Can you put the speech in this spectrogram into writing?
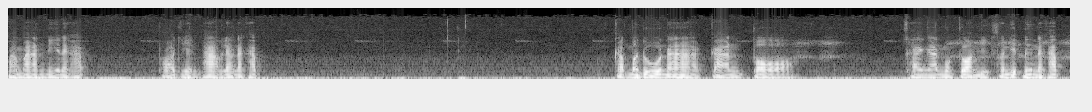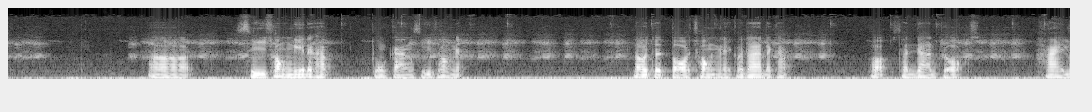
ประมาณนี้นะครับ พอจะเห็นภาพแล้วนะครับ กลับมาดูหน้าการต่อใช้งานวงจรอีกสักนิดหนึ่งนะครับ สี่ช่องนี้นะครับ ตรงกลางสี่ช่องเนี่ยเราจะต่อช่องไหนก็ได้นะครับ เพราะสัญญาณจอกไฮโล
